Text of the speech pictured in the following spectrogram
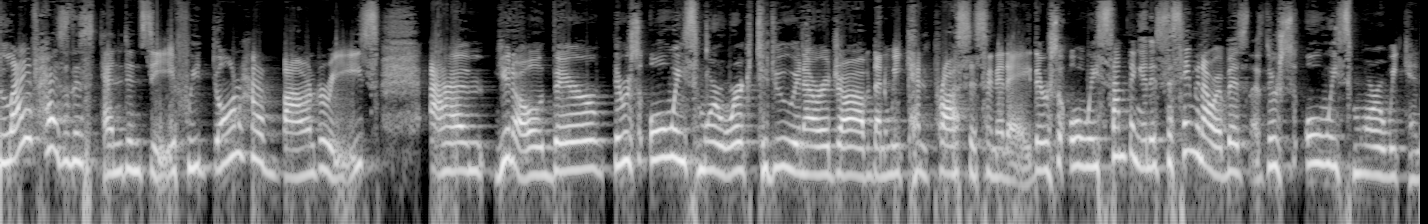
life has this tendency, if we don't have boundaries, um, you know, there, there's always more work to do in our job than we can process in a day. There's always something, and it's the same in our business. There's always more we can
